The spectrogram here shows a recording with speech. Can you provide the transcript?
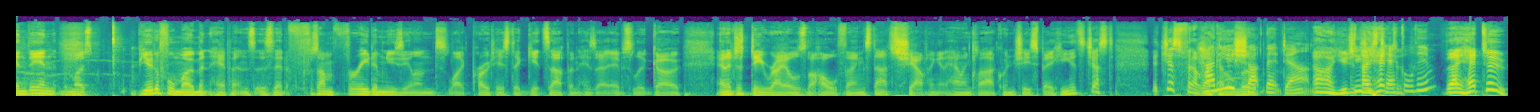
And then the most beautiful moment happens is that some Freedom New Zealand like protester gets up and has an absolute go, and it just derails the whole thing. Starts shouting at Helen Clark when she's speaking. It's just it just felt like How like do you little- shut that down? Oh, you just, you they just had tackle to, them? They had to.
